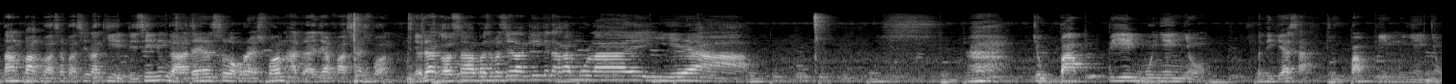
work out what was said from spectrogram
Tanpa basa-basi lagi. Di sini nggak ada yang slow respon adanya fast respon. Ya udah gak usah basa-basi lagi. Kita akan mulai. Ya cupapi munyenyo. Seperti biasa cupapi munyenyo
